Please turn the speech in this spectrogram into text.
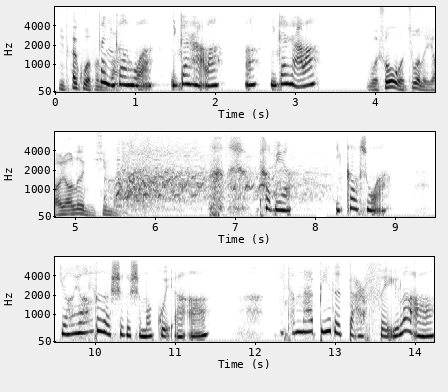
你太过分了。那你告诉我，你干啥了啊？你干啥了？我说我做了摇摇乐，你信吗？炮兵，你告诉我，摇摇乐是个什么鬼啊啊！你他妈逼的胆儿肥了啊！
